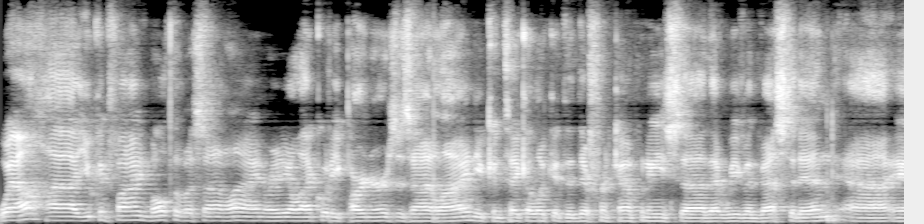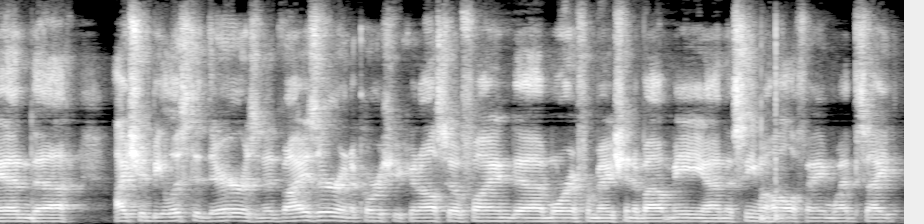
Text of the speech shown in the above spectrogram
Well, uh, you can find both of us online. Radial Equity Partners is online. You can take a look at the different companies uh, that we've invested in, uh, and uh, I should be listed there as an advisor. And of course, you can also find uh, more information about me on the SEMA Hall of Fame website.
